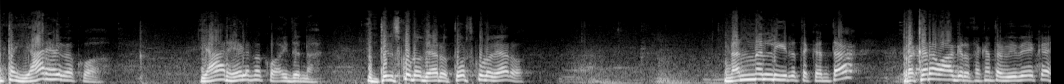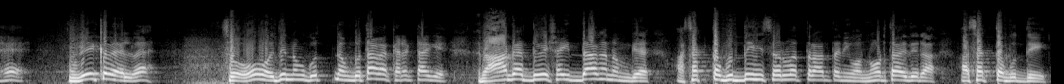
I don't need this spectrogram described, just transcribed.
ಅಂತ ಯಾರು ಹೇಳಬೇಕು? ಯಾರು ಹೇಳಬೇಕು ಇದನ್ನು? ಇದು ತಿಳಿಸ್ಕೊಡೋದು ಯಾರು? ತೋರಿಸ್ಕೊಡೋದು ಯಾರು? ನನ್ನಲ್ಲಿ ಇರತಕ್ಕಂಥ ಪ್ರಖರವಾಗಿರತಕ್ಕಂಥ ವಿವೇಕ ಹೇ, ವಿವೇಕವೇ ಅಲ್ವೇ? ಸೊ ಇದು ನಮ್ಗೆ ಗೊತ್ತು ನಮ್ಗೆ ಗೊತ್ತಾಗ ಕರೆಕ್ಟಾಗಿ ರಾಗ ದ್ವೇಷ ಇದ್ದಾಗ ನಮಗೆ ಅಸಕ್ತ ಬುದ್ಧಿ ಸರ್ವತ್ರ ಅಂತ ನೀವು ನೋಡ್ತಾ ಇದ್ದೀರಾ? ಅಸಕ್ತ ಬುದ್ಧಿ.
